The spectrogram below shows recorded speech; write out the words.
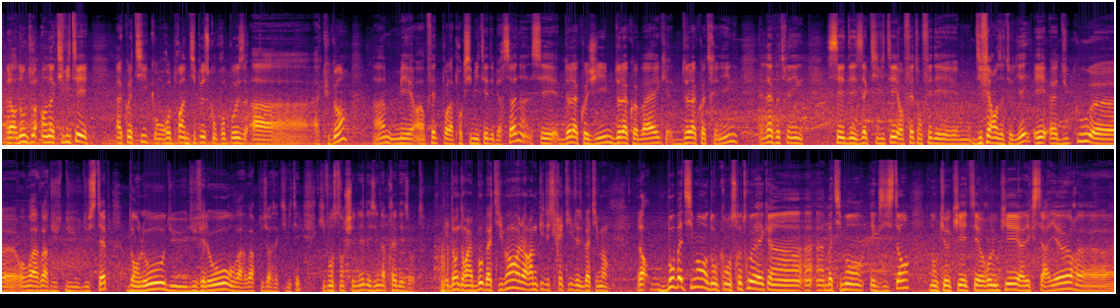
Alors donc en activité aquatique, on reprend un petit peu ce qu'on propose à, à Cugan, hein, mais en fait pour la proximité des personnes, c'est de l'aquagym, de l'aquabike, de l'aquatraining. L'aquatraining, c'est des activités, en fait on fait des différents ateliers et euh, du coup euh, on va avoir du, step dans l'eau, du, vélo, on va avoir plusieurs activités qui vont s'enchaîner les unes après les autres. Et donc dans un beau bâtiment, alors un petit descriptif de ce bâtiment alors, beau bâtiment, donc on se retrouve avec un, bâtiment existant, donc euh, qui a été relooké à l'extérieur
